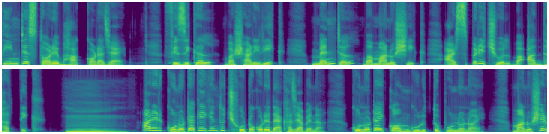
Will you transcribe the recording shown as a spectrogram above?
তিনটে স্তরে ভাগ করা যায়। ফিজিক্যাল বা শারীরিক মেন্টাল বা মানসিক আর স্পিরিচুয়াল বা আধ্যাত্মিক। হুম। আর এর কোনোটাকেই কিন্তু ছোট করে দেখা যাবে না কোনোটাই কম গুরুত্বপূর্ণ নয়। মানুষের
